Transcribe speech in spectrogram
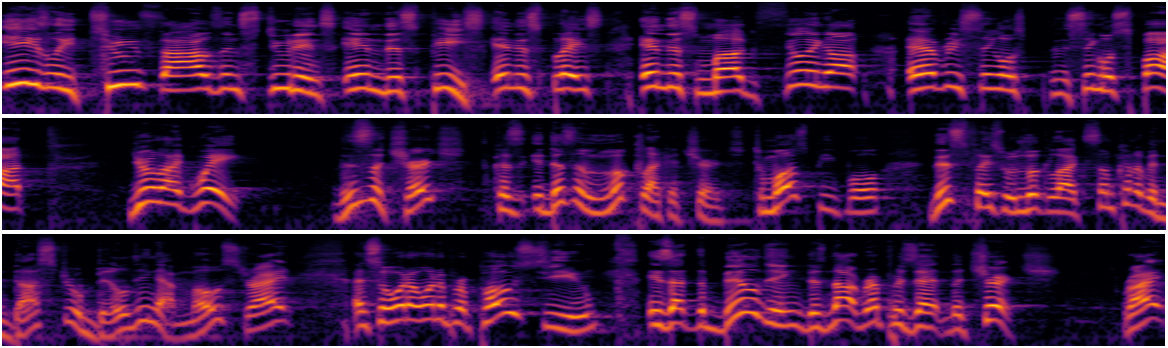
easily 2,000 students in this piece, in this place, in this mug, filling out every single, single spot, you're like, wait, this is a church? Because it doesn't look like a church. To most people, this place would look like some kind of industrial building at most, right? And so, what I want to propose to you is that the building does not represent the church, right?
